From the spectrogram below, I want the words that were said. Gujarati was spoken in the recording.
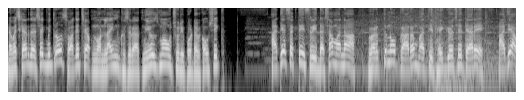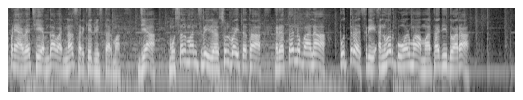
નમસ્કાર દર્શક મિત્રો, સ્વાગત છે આપનું ઓનલાઈન ગુજરાત ન્યૂઝમાં હું છું રિપોર્ટર કૌશિક. આદ્યશક્તિ શ્રી દશામાના વ્રતનો પ્રારંભ આજથી થઈ ગયો છે. ત્યારે આજે આપણે આવ્યા છીએ અમદાવાદના સરખેજ વિસ્તારમાં, જ્યાં મુસલમાન શ્રી રસુલભાઈ તથા રતનબાના પુત્ર શ્રી અનવર કુંવરમાં માતાજી દ્વારા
